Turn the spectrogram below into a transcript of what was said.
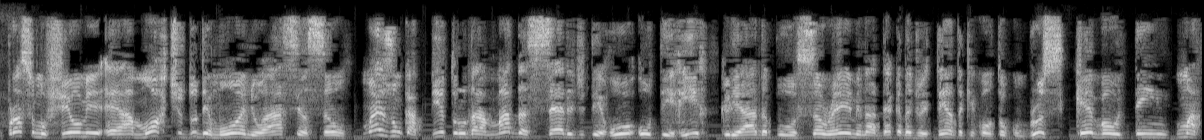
O próximo filme é A Morte do Demônio, A Ascensão. Mais um capítulo da amada série de terror ou terrir criada por Sam Raimi na década de 80, que contou com Bruce Campbell e tem uma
